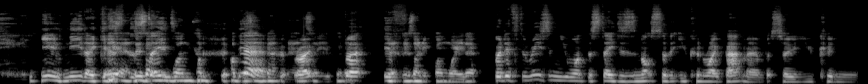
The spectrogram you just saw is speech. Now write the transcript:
you need, I guess, Yeah, the there's only one com- Yeah, Batman, right. So to- But if there's only one way there. but if the reason you want the status is not so that you can write Batman, but so you can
